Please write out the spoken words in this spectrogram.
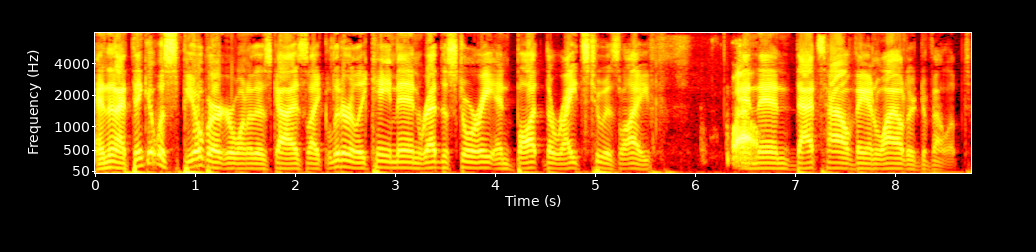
And then I think it was Spielberg or one of those guys, like, literally came in, read the story, and bought the rights to his life. wow. And then that's how Van Wilder developed.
